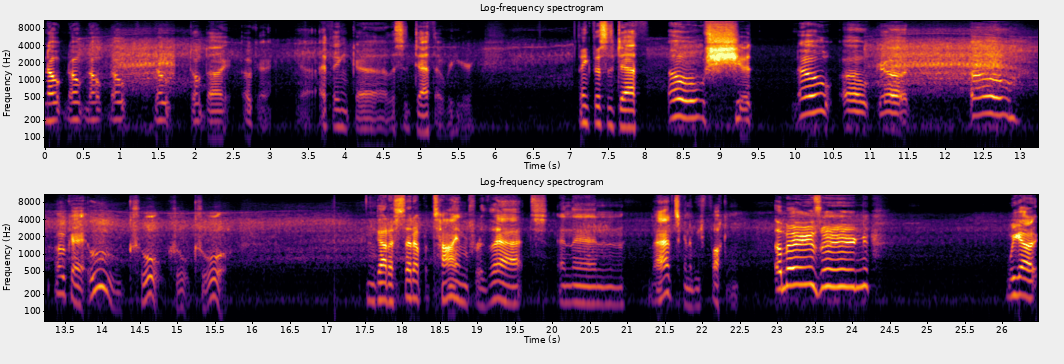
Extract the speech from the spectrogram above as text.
nope, nope, nope, nope, nope. Don't die. Okay. Yeah, I think uh, this is death over here. I think this is death. Oh shit. No. Oh god. Oh. Okay. Ooh, cool, cool, cool. Gotta set up a time for that, and then that's gonna be fucking amazing. We got,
